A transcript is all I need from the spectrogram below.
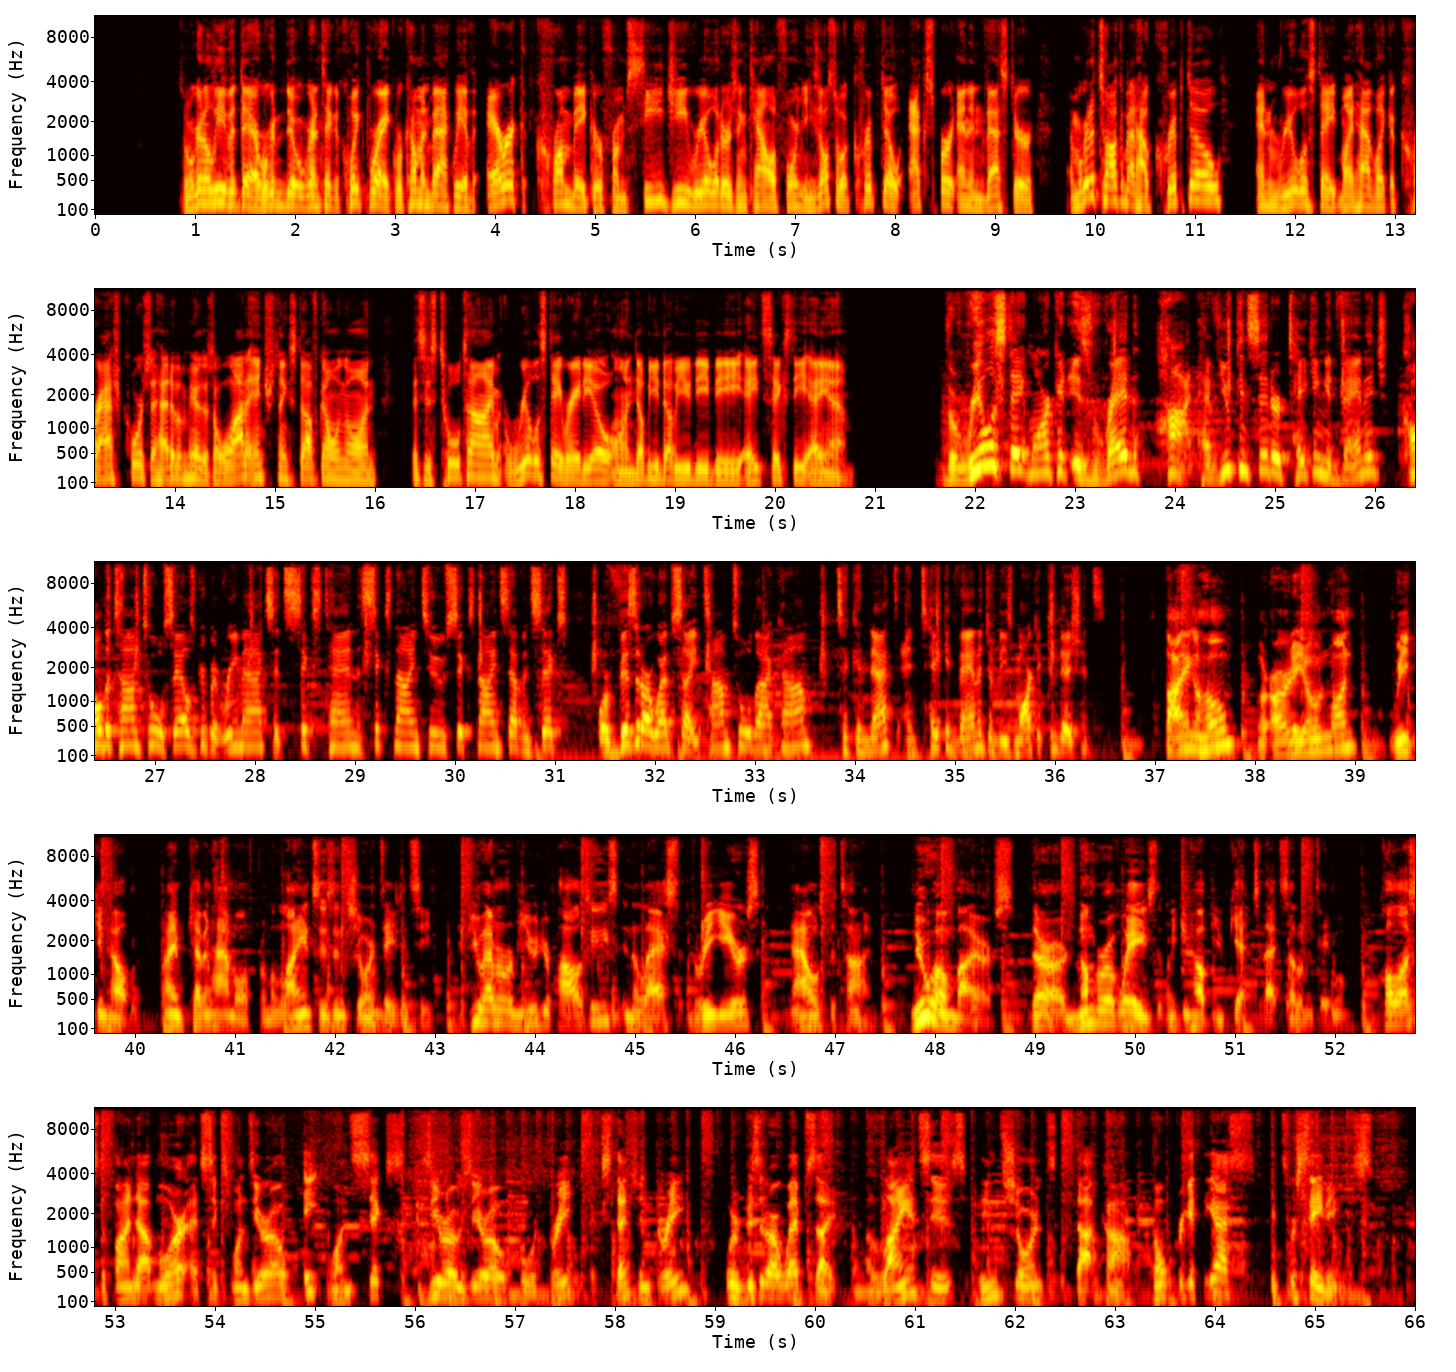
So we're going to leave it there. We're going to do. We're going to take a quick break. We're coming back. We have Eric Crumbaker from CG Realtors in California. He's also a crypto expert and investor, and we're going to talk about how crypto and real estate might have like a crash course ahead of him here. There's a lot of interesting stuff going on. This is Tool Time Real Estate Radio on WWDB 860 AM. The real estate market is red hot. Have you considered taking advantage? Call the Tom Toole Sales Group at REMAX at 610 692 6976 or visit our website, tomtool.com, to connect and take advantage of these market conditions. Buying a home or already own one? We can help. I am Kevin Hamill from Alliances Insurance Agency. If you haven't reviewed your policies in the last three years, now's the time. New home buyers, there are a number of ways that we can help you get to that settlement table. Call us to find out more at 610 816 0043, extension 3, or visit our website, alliancesinsurance.com. Don't forget the S, it's for savings.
